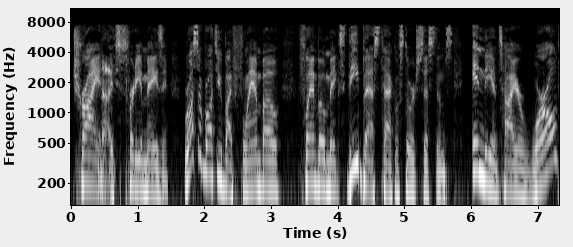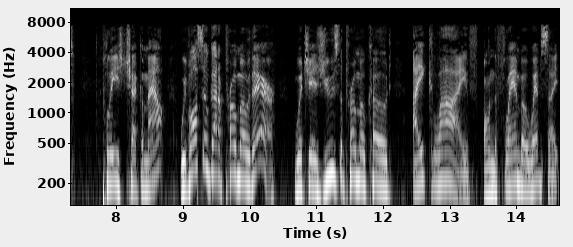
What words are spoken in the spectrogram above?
Try it. Nice. It's pretty amazing. We're also brought to you by Flambeau. Flambeau makes the best tackle storage systems in the entire world. Please check them out. We've also got a promo there, which is use the promo code Ike Live on the Flambeau website,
